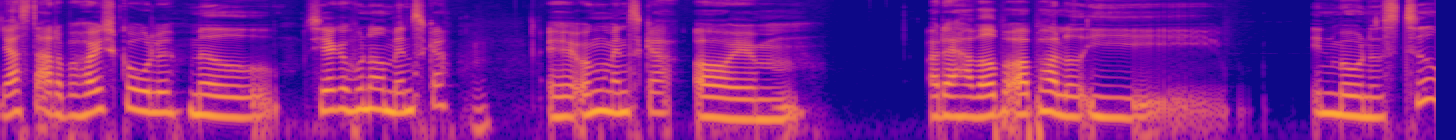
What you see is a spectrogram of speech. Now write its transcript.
jeg starter på højskole med cirka 100 mennesker, mm. øh, unge mennesker, og, øhm, og da jeg har været på opholdet i en måneds tid,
